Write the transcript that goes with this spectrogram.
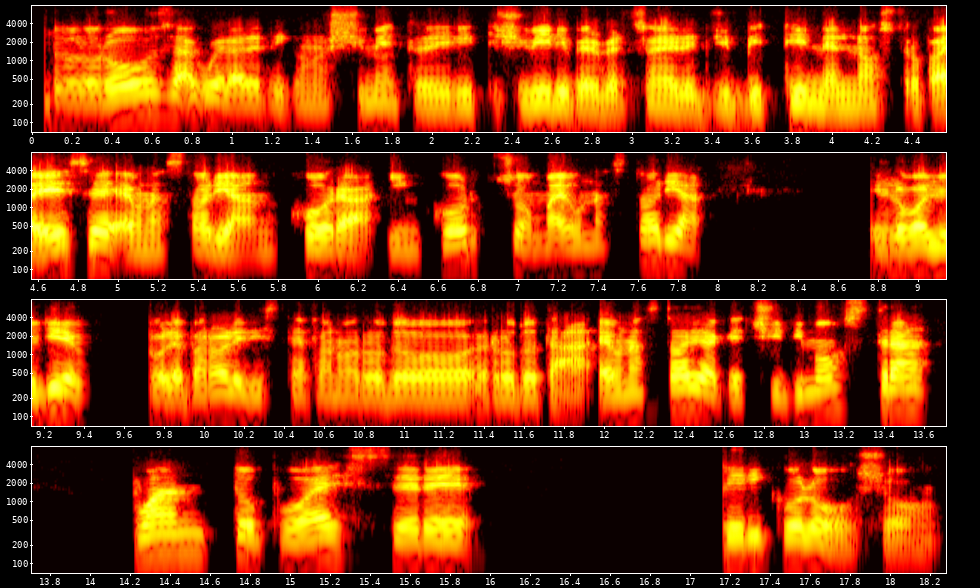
dolorosa, quella del riconoscimento dei diritti civili per persone LGBT nel nostro paese, è una storia ancora in corso, ma è una storia, e lo voglio dire con le parole di Stefano Rodo, Rodotà, è una storia che ci dimostra quanto può essere pericoloso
